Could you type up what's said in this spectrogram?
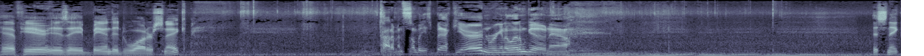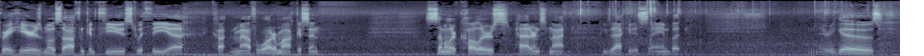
have here is a banded water snake. Caught him in somebody's backyard and we're going to let him go now. This snake right here is most often confused with the uh, cottonmouth water moccasin. Similar colors, patterns not exactly the same, but there he goes.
